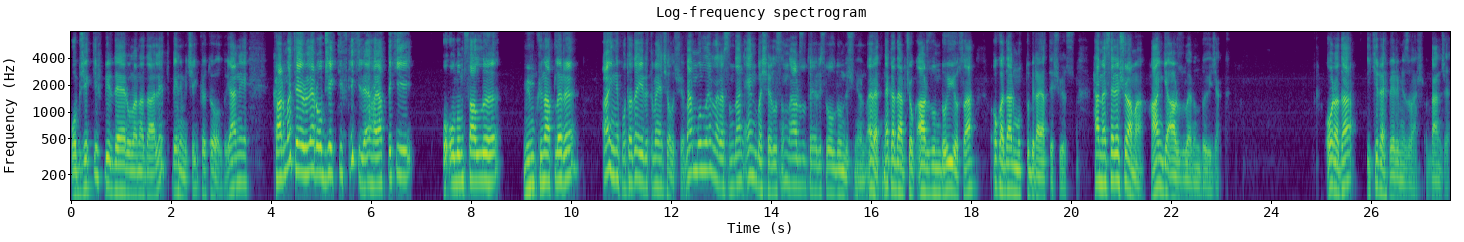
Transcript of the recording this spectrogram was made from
Objektif bir değer olan adalet benim için kötü oldu. Yani karma teoriler objektiflik ile hayattaki o olumsallığı, mümkünatları aynı potada eritmeye çalışıyor. Ben bunların arasından en başarılısının arzu teorisi olduğunu düşünüyorum. Evet ne kadar çok arzun doyuyorsa o kadar mutlu bir hayat yaşıyorsun. Ha mesele şu ama hangi arzuların doyacak? Orada iki rehberimiz var bence.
